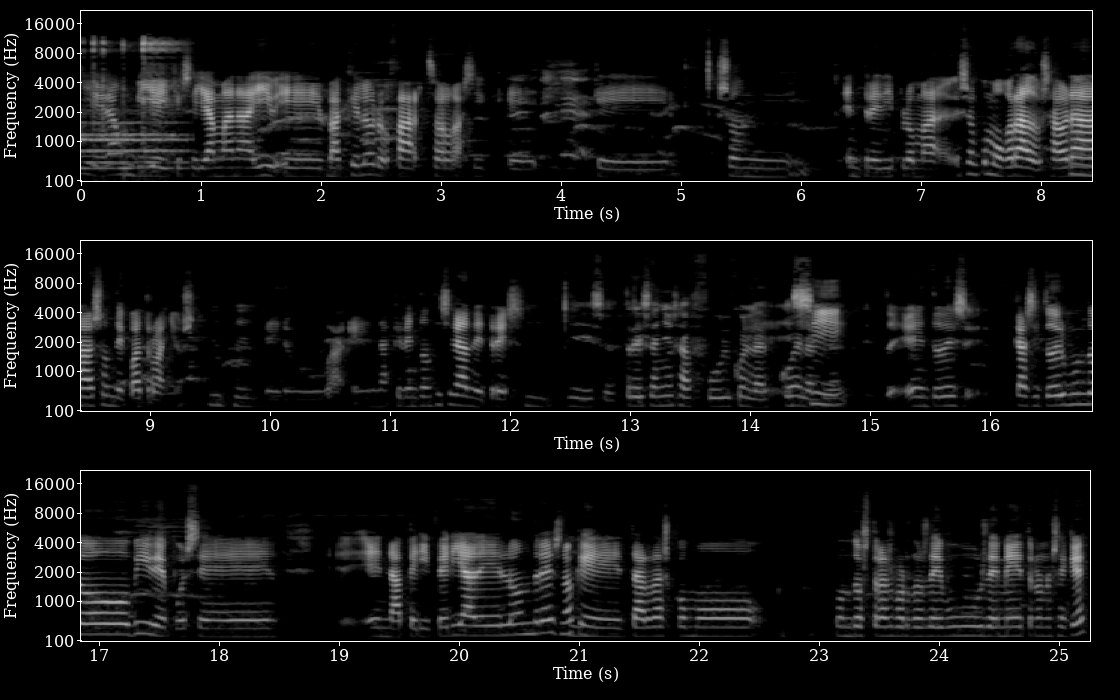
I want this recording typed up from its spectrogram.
Sí, era un BA que se llaman ahí eh, Bachelor of Arts o algo así, que, que son entre diploma, son como grados, ahora son de cuatro años, pero en aquel entonces eran de tres. Y eso, tres años a full con la escuela. Sí. Entonces casi todo el mundo vive pues en, en la periferia de Londres, ¿no? Mm. Que tardas como con dos transbordos de bus, de metro, no sé qué.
